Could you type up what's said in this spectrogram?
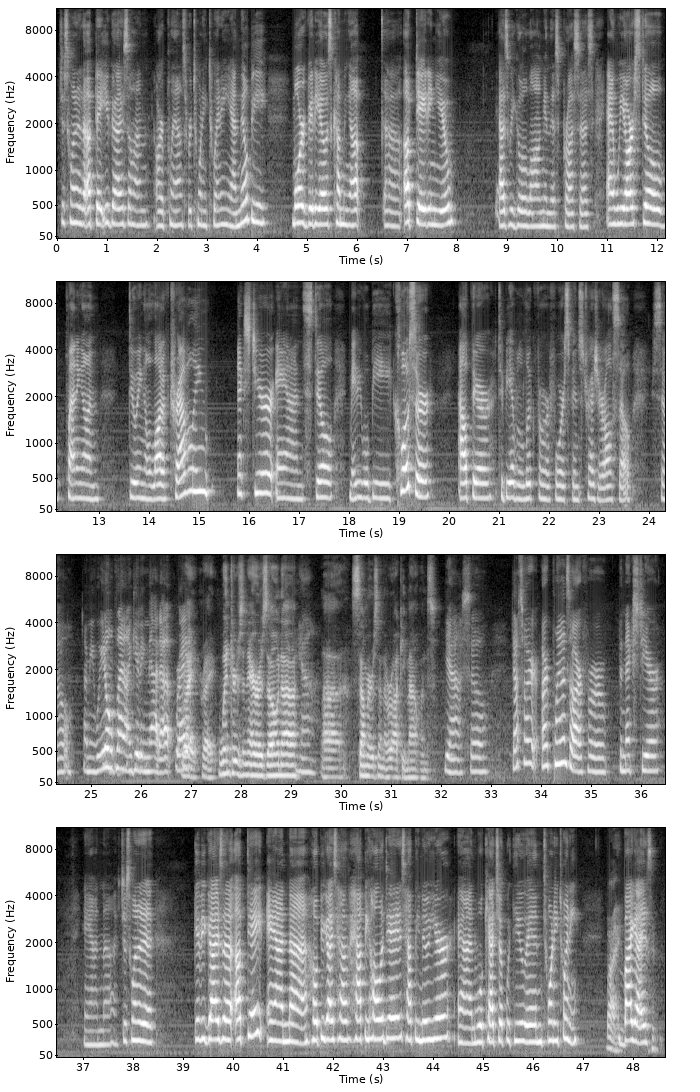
just wanted to update you guys on our plans for 2020, and there'll be more videos coming up uh, updating you as we go along in this process. And we are still planning on doing a lot of traveling next year and still maybe we'll be closer out there to be able to look for Forrest Fenn's treasure also. So, I mean, we don't plan on giving that up, right? Right. Right. Winters in Arizona. Yeah, Uh, summers in the Rocky Mountains. yeah. So that's what our, our plans are for the next year. And uh, just wanted to give you guys an update and uh, hope you guys have happy holidays, happy new year, and we'll catch up with you in 2020. Bye. Bye, guys.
